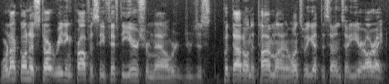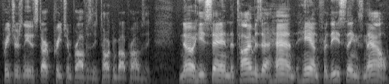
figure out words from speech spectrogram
We're not going to start reading prophecy 50 years from now. We're, just put that on the timeline. And once we get to so and so year, all right, preachers need to start preaching prophecy, talking about prophecy. No, he's saying the time is at hand, hand for these things now.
